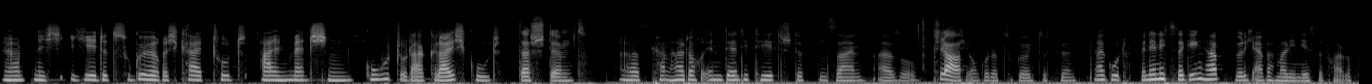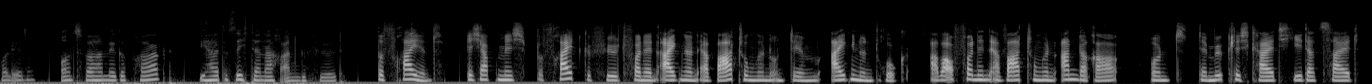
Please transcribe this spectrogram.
Ja, und nicht jede Zugehörigkeit tut allen Menschen gut oder gleich gut. Das stimmt. Aber es kann halt auch identitätsstiftend sein. Also klar. sich irgendwo dazugehörig zu fühlen. Na gut, wenn ihr nichts dagegen habt, würde ich einfach mal die nächste Frage vorlesen. Und zwar haben wir gefragt, wie hat es sich danach angefühlt? Befreiend. Ich habe mich befreit gefühlt von den eigenen Erwartungen und dem eigenen Druck, aber auch von den Erwartungen anderer und der Möglichkeit, jederzeit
